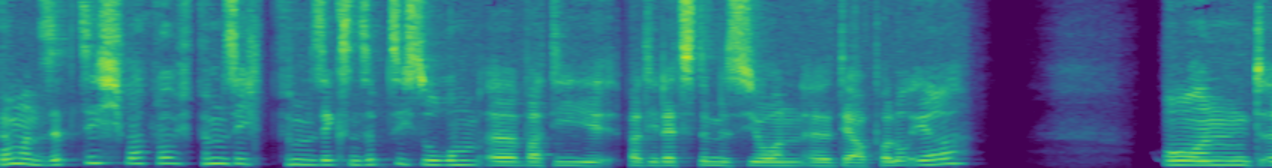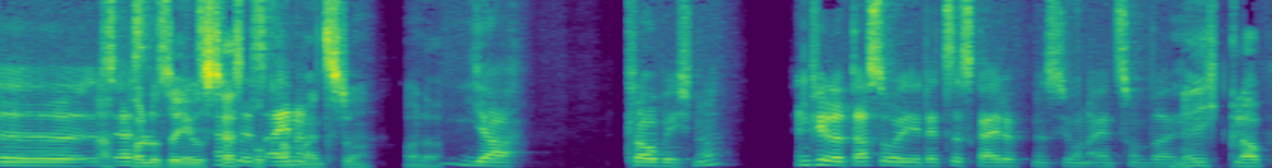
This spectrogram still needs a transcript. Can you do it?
75 war, glaube ich, 65, 76 so rum, äh, war, die, war die letzte Mission äh, der Apollo-Ära. Und äh, das Apollo Soyuz Testprogramm meinst du, oder? Ja, glaube ich, ne? Entweder das oder die letzte Skydive-Mission, eins von beiden. Nee, ich glaube,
